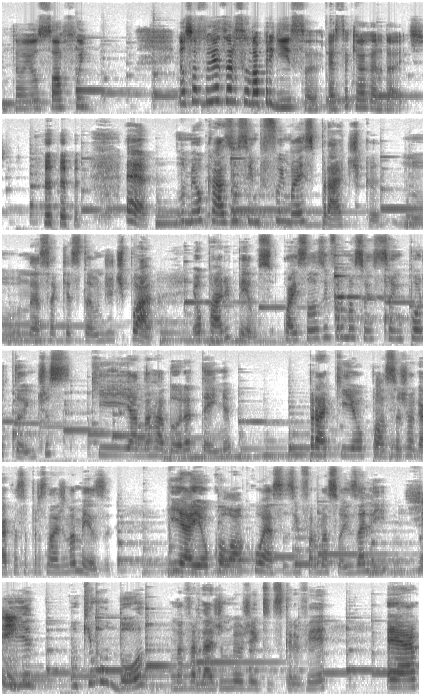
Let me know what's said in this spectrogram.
Então eu só fui. Eu só fui exercendo a preguiça. Essa que é a verdade. é, no meu caso eu sempre fui mais prática no, nessa questão de tipo, ah, eu paro e penso, quais são as informações que são importantes que a narradora tenha para que eu possa jogar com essa personagem na mesa. E aí eu coloco essas informações ali. Sim. E o que mudou, na verdade, no meu jeito de escrever é a,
